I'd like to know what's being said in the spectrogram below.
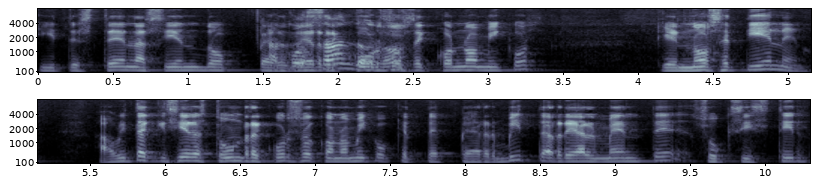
y te estén haciendo perder recursos económicos que no se tienen. Ahorita quisieras tú un recurso económico que te permita realmente subsistir,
